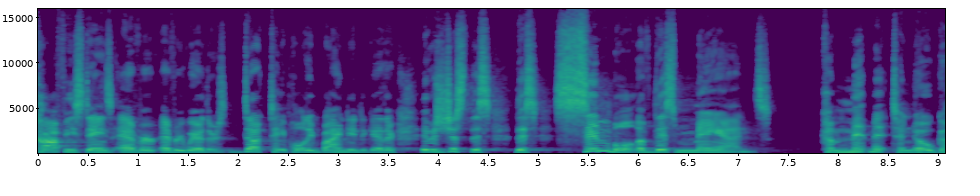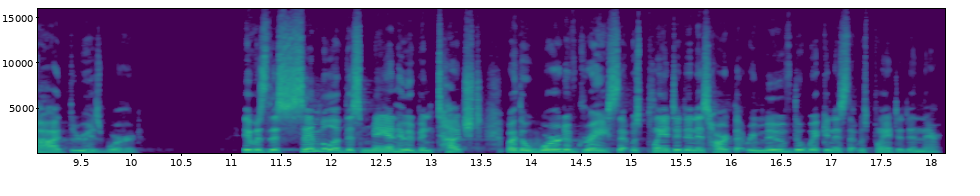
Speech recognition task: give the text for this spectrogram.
coffee stains ever, everywhere. There's duct tape holding, binding together. It was just this, this symbol of this man's commitment to know God through his word. It was this symbol of this man who had been touched by the word of grace that was planted in his heart, that removed the wickedness that was planted in there,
